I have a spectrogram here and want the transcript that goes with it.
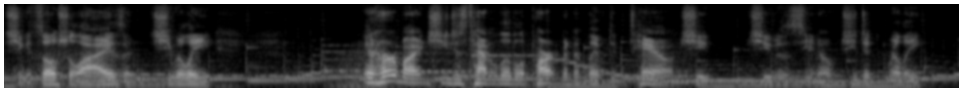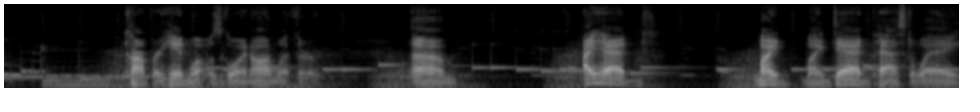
she could socialize, and she really, in her mind, she just had a little apartment and lived in town. She she was you know she didn't really comprehend what was going on with her. Um, I had my my dad passed away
